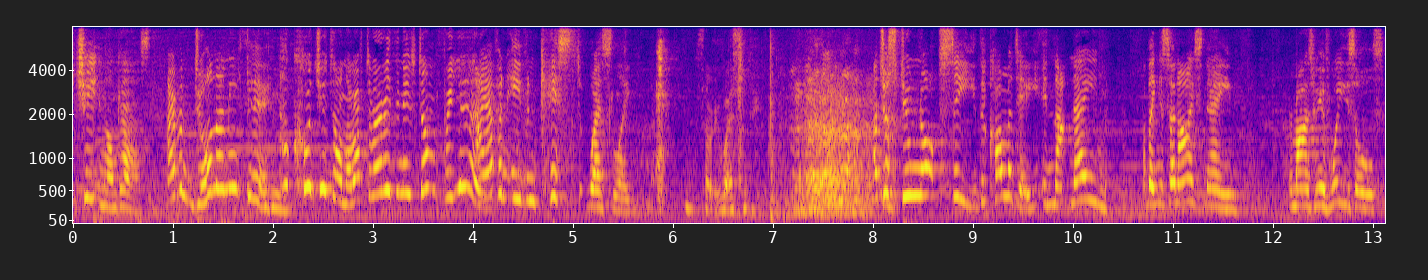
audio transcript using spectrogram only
you're cheating on Gaz? I haven't done anything. How could you, Donna, after everything he's done for you? I haven't even kissed Wesley. Sorry, Wesley. I just do not see the comedy in that name. I think it's a nice name. Reminds me of weasels.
